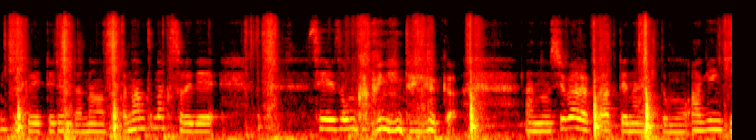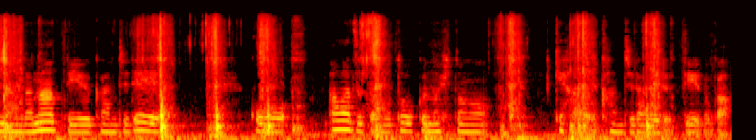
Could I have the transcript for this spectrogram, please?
見てくれてるんだなとかなんとなくそれで生存確認というかあのしばらく会ってない人もあ元気なんだなっていう感じでこう会わずとも遠くの人の気配を感じられるっていうのが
